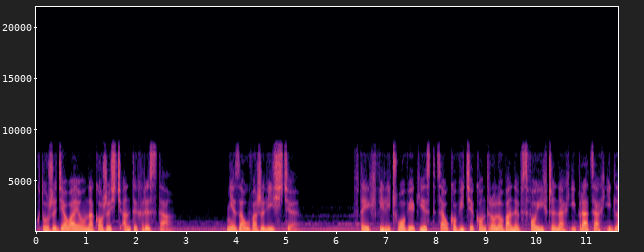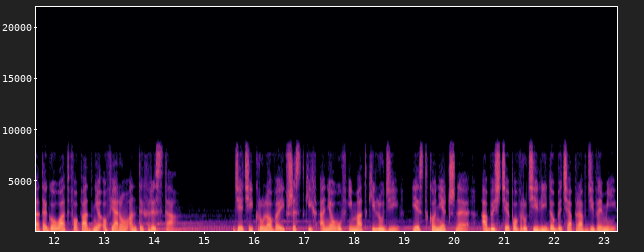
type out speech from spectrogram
którzy działają na korzyść antychrysta. Nie zauważyliście. W tej chwili człowiek jest całkowicie kontrolowany w swoich czynach i pracach i dlatego łatwo padnie ofiarą antychrysta. Dzieci królowej wszystkich aniołów i matki ludzi, jest konieczne, abyście powrócili do bycia prawdziwymi,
